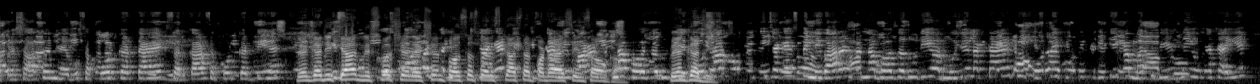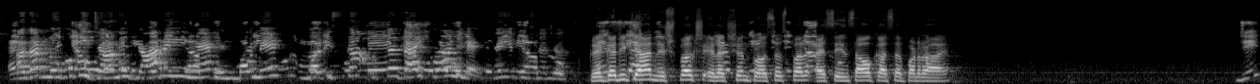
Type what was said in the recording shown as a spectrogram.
प्रशासन है वो सपोर्ट करता है सरकार सपोर्ट करती है। प्रियंका जी क्या निष्पक्ष इलेक्शन प्रोसेस पर इसका असर पड़ रहा है। प्रियंका जी। इस निवारण करना बहुत ज़रूरी है और मुझे लगता है कि किसी तरीके का मतभेद नहीं होना चाहिए। अगर लोगों की जाने जा रही है हिंसा में तो इसका उत्तरदायी कौन है? मैं ये पूछना चाहती हूँ। प्रियंका जी क्या निष्पक्ष इलेक्शन प्रोसेस पर ऐसे हिंसाओं का असर पड़ रहा है? जी?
